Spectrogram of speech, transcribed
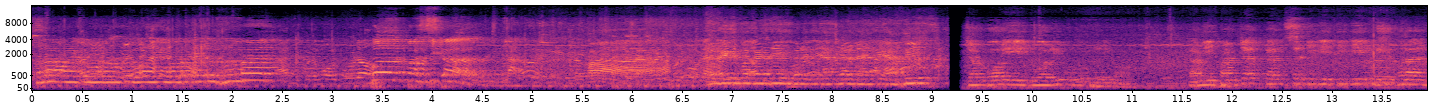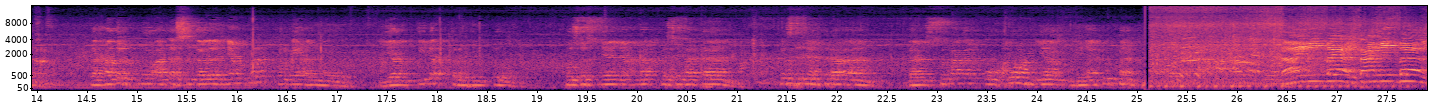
Assalamualaikum warahmatullahi wabarakatuh. Selamat berbasikal Okey, terima kasih kepada Cik Amran dan Cik Hafiz. Jambori 2025. Kami panjatkan setinggi-tinggi kesyukuran kehadratmu atas segala nikmat kurniaanmu yang tidak terhitung. Khususnya nikmat kesihatan, kesejahteraan dan semangat ukhuwah yang menyatukan. Timing bell, timing bell.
